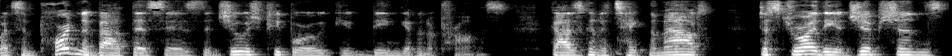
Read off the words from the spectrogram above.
What's important about this is the Jewish people were being given a promise. God is going to take them out, destroy the Egyptians,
